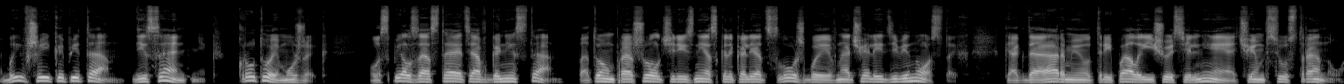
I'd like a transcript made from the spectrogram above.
Бывший капитан, десантник, крутой мужик. Успел застать Афганистан, потом прошел через несколько лет службы в начале 90-х, когда армию трепало еще сильнее, чем всю страну,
